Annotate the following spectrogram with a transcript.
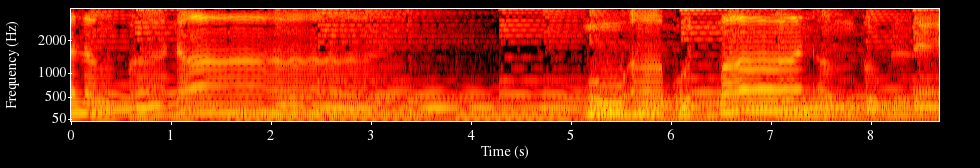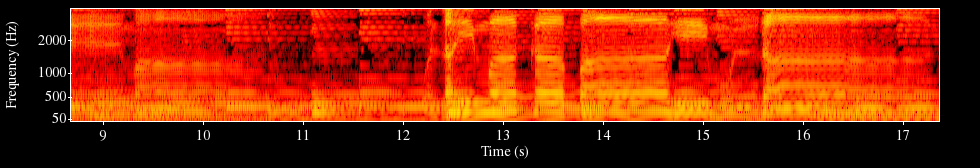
walang panay Muabot man ang problema. Walay makapahimulag.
